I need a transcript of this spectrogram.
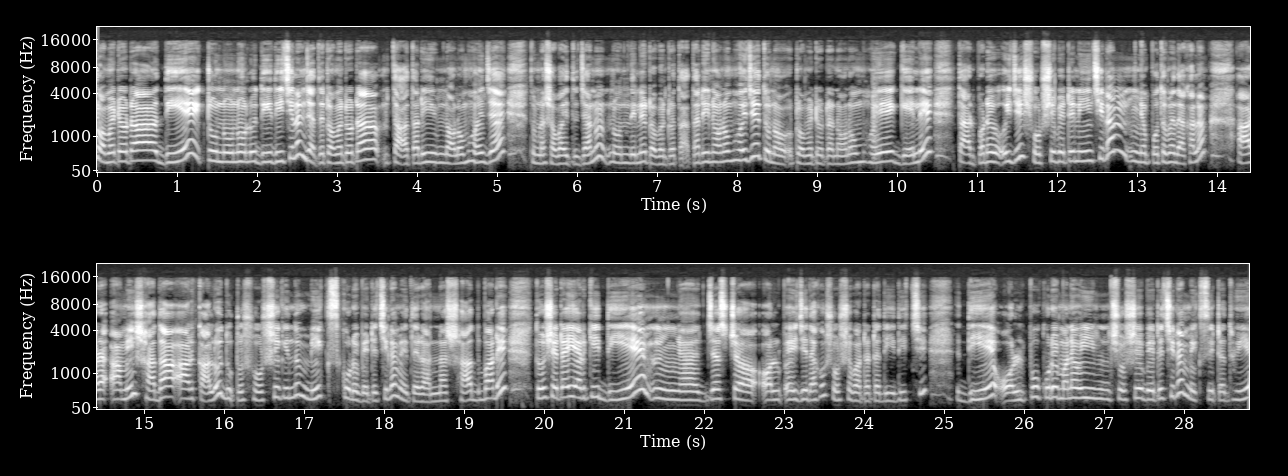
টমেটোটা দিয়ে একটু নুন, হলুদ দিয়ে দিয়েছিলাম যাতে টমেটোটা তাড়াতাড়ি নরম হয়ে যায়। তোমরা সবাই তো জানো, নুন দিলে টমেটো তাড়াতাড়ি নরম হয়ে যায়। তো টমেটোটা নরম হয়ে গেলে তারপরে ওই যে সর্ষে বেটে নিয়েছিলাম, প্রথমে দেখালাম। আর আমি সাদা আর কালো দুটো সর্ষে কিন্তু মিক্স করে বেটেছিলাম, এতে রান্নার স্বাদ বাড়ে। তো সেটাই আর কি দিয়ে জাস্ট অল্প এই যে দেখো সর্ষে বাটাটা দিয়ে দিচ্ছি। দিয়ে অল্প করে মানে ওই সর্ষে বেটেছিলাম মিক্সিটা ধুয়ে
